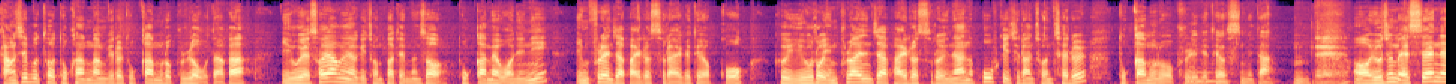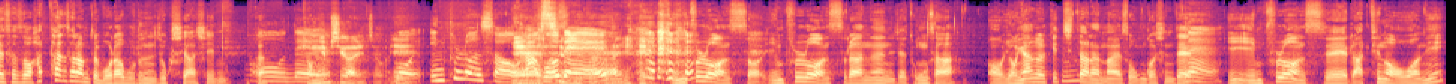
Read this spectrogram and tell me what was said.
당시부터 독한 감기를 독감으로 불러오다가 이후에 서양 의학이 전파되면서 독감의 원인이 인플루엔자 바이러스를 알게 되었고 그 이후로 인플루엔자 바이러스로 인한 호흡기 질환 전체를 독감으로 불리게 되었습니다. 음. 네. 어, 요즘 SNS에서 핫한 사람들 뭐라 부르는지 혹시 아십니까? 어, 네. 경림 씨가 알죠? 예. 뭐 인플루언서라고 맞습니다. 네. 예. 인플루언서, 인플루언스라는 이제 동사 어, 영향을 끼치다라는 말에서 온 것인데 네. 이 인플루언스의 라틴어 어원이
